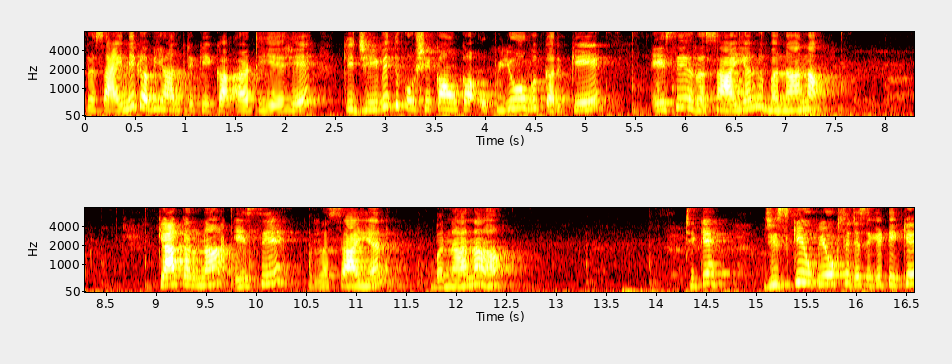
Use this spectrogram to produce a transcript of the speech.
रासायनिक अभियांत्रिकी का अर्थ यह है कि जीवित कोशिकाओं का उपयोग करके ऐसे रसायन बनाना। क्या करना? ऐसे रसायन बनाना। ठीक है? जिसके उपयोग से, जैसे कि टीके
